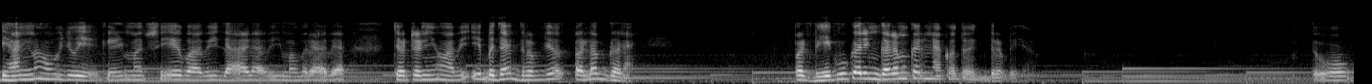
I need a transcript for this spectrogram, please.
ધ્યાનમાં હોવું જોઈએ કે એમાં સેવ આવી, દાળ આવી, મમરા આવ્યા, ચટણીઓ આવી, એ બધા દ્રવ્યો અલગ ગણાય. પણ ભેગું કરીને ગરમ કરી નાખો તો એક દ્રવ્ય. તો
